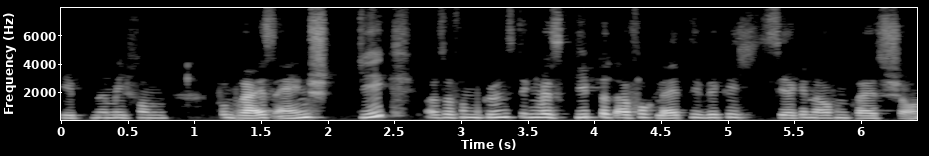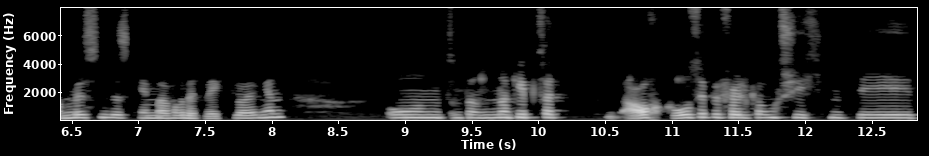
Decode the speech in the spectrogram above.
gibt, nämlich vom, vom Preiseinstieg, also vom günstigen, weil es gibt halt einfach Leute, die wirklich sehr genau auf den Preis schauen müssen, das können wir einfach nicht wegleugnen. Und, und dann, dann gibt es halt auch große Bevölkerungsschichten, die,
